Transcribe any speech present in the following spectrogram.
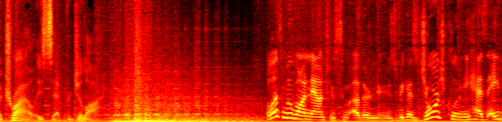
A trial is set for July. Well, let's move on now to some other news because George Clooney has a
